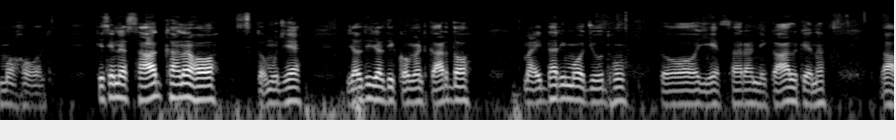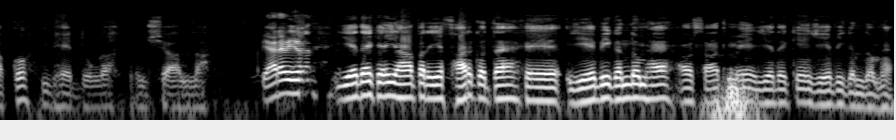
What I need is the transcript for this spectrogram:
माहौल। किसी ने साग खाना हो तो मुझे जल्दी जल्दी कमेंट कर दो। मैं इधर ही मौजूद हूँ तो ये सारा निकाल के ना आपको भेज दूँगा इनशाला प्यारे भैया, ये देखें, यहाँ पर ये फ़र्क होता है कि ये भी गंदम है और साथ में ये देखें, ये भी गंदम है।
